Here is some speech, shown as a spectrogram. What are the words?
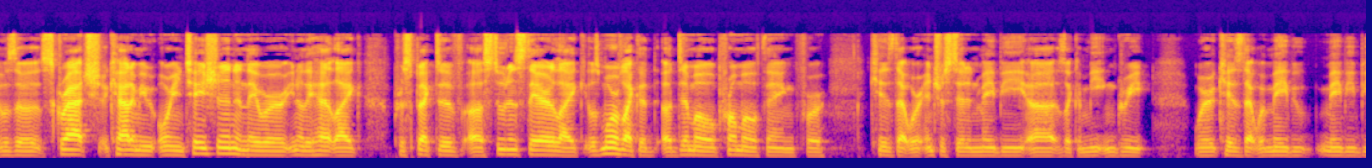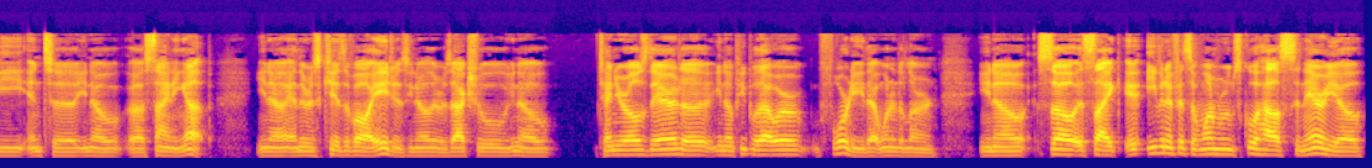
It was a Scratch Academy orientation, and they were you know they had like prospective uh, students there. Like it was more of like a, a demo promo thing for kids that were interested in maybe uh, it was like a meet and greet where kids that would maybe maybe be into you know uh, signing up you know and there was kids of all ages you know there was actual you know 10 year olds there to you know people that were 40 that wanted to learn you know so it's like it, even if it's a one room schoolhouse scenario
